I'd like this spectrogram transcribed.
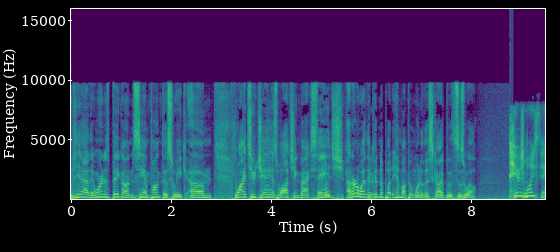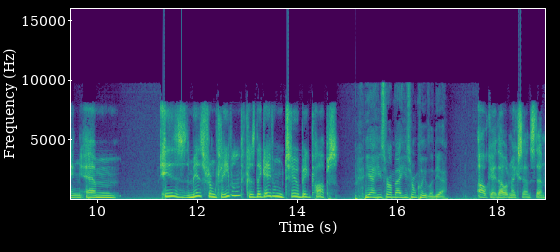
Yeah, they weren't as big on CM Punk this week. Um, Y2J is watching backstage. I don't know why they couldn't have put him up in one of the sky booths as well. Here's my thing: um, Is the Miz from Cleveland? Because they gave him two big pops. Yeah, he's from that. He's from Cleveland. Yeah. Okay, that would make sense then.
